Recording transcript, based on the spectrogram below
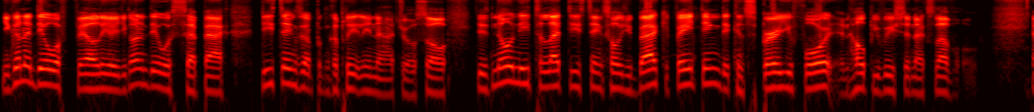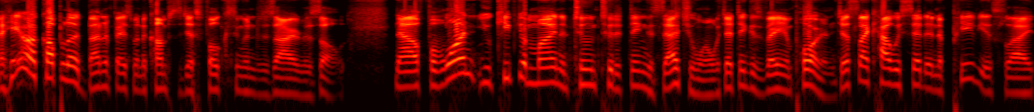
you're going to deal with failure, you're going to deal with setbacks. These things are completely natural. So there's no need to let these things hold you back. If anything, they can spur you forward and help you reach the next level. Now, here are a couple of benefits when it comes to just focusing on the desired result. Now, for one, you keep your mind attuned to the things that you want, which I think is very important. Just like how we said in the previous slide,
